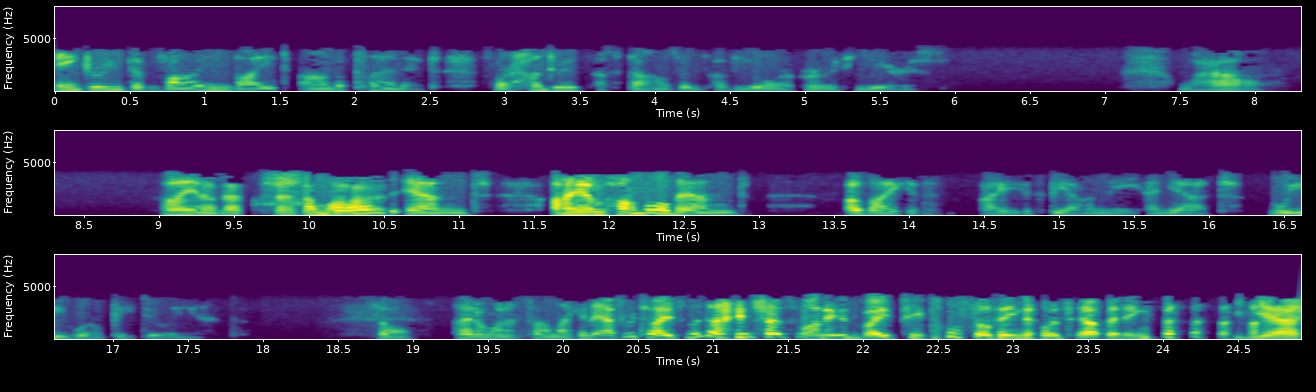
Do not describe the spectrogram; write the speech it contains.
anchoring divine light on the planet for hundreds of thousands of your earth years. Wow. I am now that says humbled and I am humbled and uh, like it's I it's beyond me and yet we will be doing it. So I don't want to sound like an advertisement. I just want to invite people so they know it's happening. yes,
